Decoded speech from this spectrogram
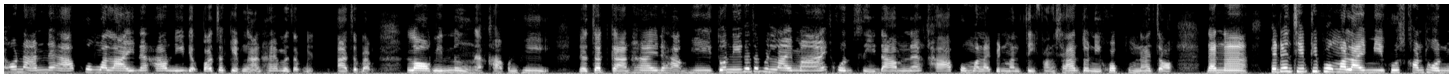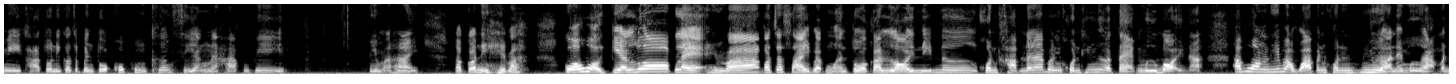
เท่านั้นนะคะพวงมาลัยนะคะวันนี้เดี๋ยวก็จะเก็บงานให้มันจะอาจจะแบบลอกนิดหนึ่งนะคะคุณพี่เดี๋ยวจัดการให้นะคะพี่ตัวนี้ก็จะเป็นลายไม้โทนสีดำนะคะพวงมาลัยเป็นมันติฟังก์ชันตัวนี้ควบคุมหน้าจอด้านหน้าเพดานชิพที่พวงมาลัยมีครูสคอนโทรลมีค่ะ ตัวนี้ก็จะเป็นตัวควบคุมเครื่องเสียงนะคะคุณพี่ มีมาให้ แล้วก็นี่เห็นปะกลัวหัวเกียร์ลอกแหละ เห็นว่าก็จะใส่แบบเหมือนตัวกันรอยนิดนึง คนขับน่าจะเป็นคนที่เหงื่อแตกมือบ่อยนะ ถ้าคนที่แบบว่าเป็นคนเหงื่อในมืออะมัน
